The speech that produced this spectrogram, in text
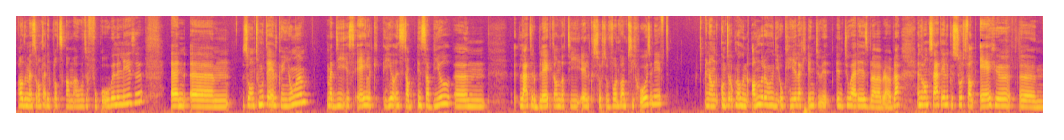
al de mensen rond haar die plots allemaal gewoon zo Foucault willen lezen. En ehm ze ontmoet eigenlijk een jongen, maar die is eigenlijk heel insta- instabiel. Ehm, later blijkt dan dat hij eigenlijk een soort vorm van psychose heeft. En dan komt er ook nog een andere jongen die ook heel erg into, haar is, bla bla bla bla. En er ontstaat eigenlijk een soort van eigen ehm,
